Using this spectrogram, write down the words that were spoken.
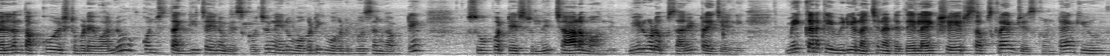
బెల్లం తక్కువ ఇష్టపడే వాళ్ళు కొంచెం తగ్గించైనా వేసుకోవచ్చు. నేను ఒకటికి ఒకటి పోసాను కాబట్టి సూపర్ టేస్ట్ ఉంది చాలా బాగుంది. మీరు కూడా ఒకసారి ట్రై చేయండి. మీకు కనుక ఈ వీడియో నచ్చినట్టయితే లైక్ షేర్ సబ్స్క్రైబ్ చేసుకోండి థ్యాంక్ యూ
